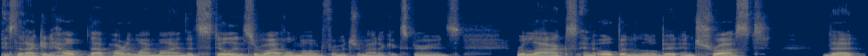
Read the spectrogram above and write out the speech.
is that I can help that part of my mind that's still in survival mode from a traumatic experience relax and open a little bit and trust that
